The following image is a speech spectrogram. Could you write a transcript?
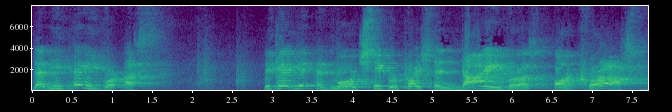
that He paid for us. You can't get a more steeper price than dying for us on a cross.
